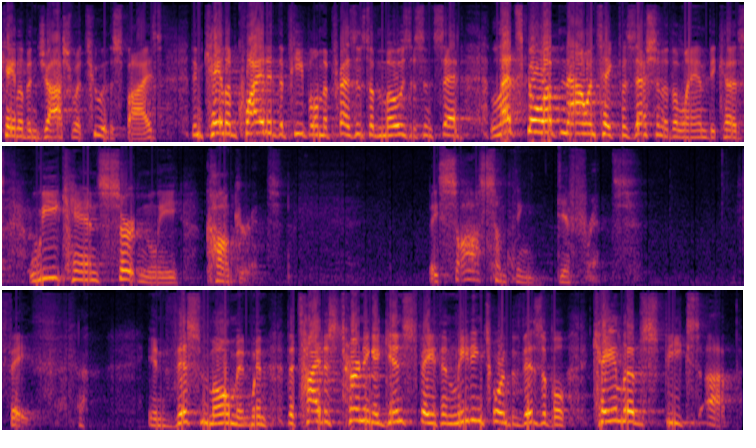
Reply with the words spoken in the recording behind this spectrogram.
Caleb and Joshua, two of the spies. Then Caleb quieted the people in the presence of Moses and said, Let's go up now and take possession of the land because we can certainly conquer it. They saw something different faith. In this moment, when the tide is turning against faith and leading toward the visible, Caleb speaks up.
